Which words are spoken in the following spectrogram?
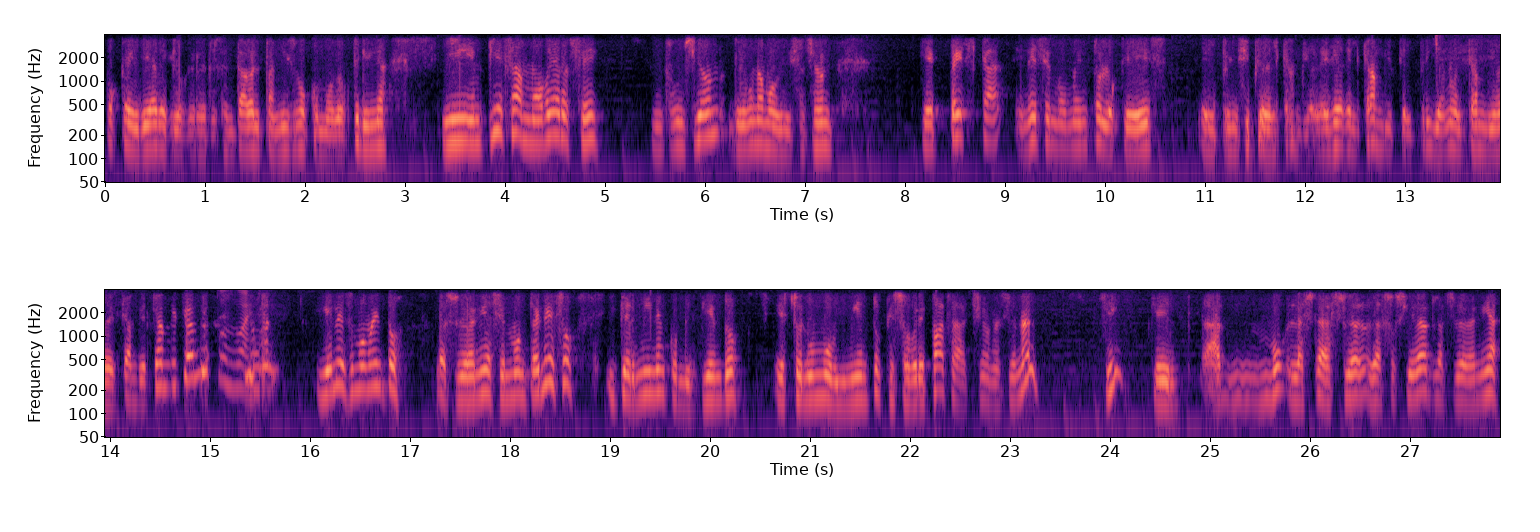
poca idea de lo que representaba el panismo como doctrina, y empieza a moverse en función de una movilización que pesca en ese momento lo que es el principio del cambio, la idea del cambio, que el PRI no el cambio, el cambio, el cambio, el cambio. Pues y, en ese momento la ciudadanía se monta en eso y terminan convirtiendo esto en un movimiento que sobrepasa a Acción Nacional, ¿sí? Que la, la, sociedad, la ciudadanía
